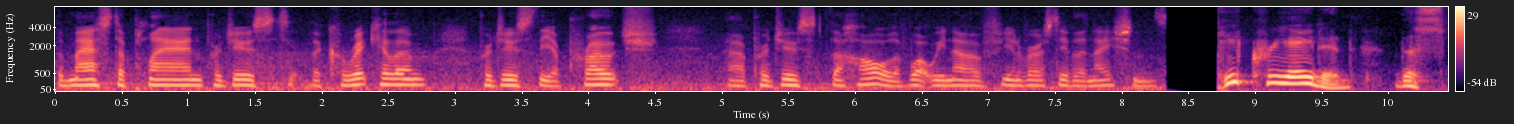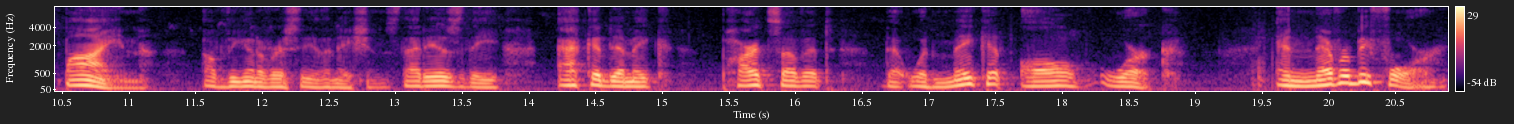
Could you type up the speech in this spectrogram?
the master plan, produced the curriculum, produced the approach, uh, produced the whole of what we know of University of the Nations. He created the spine of the University of the Nations. That is, the academic parts of it that would make it all work. And never before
